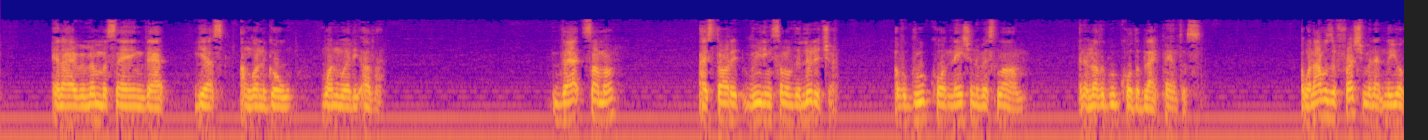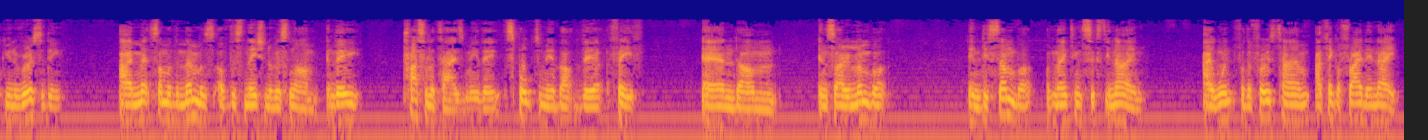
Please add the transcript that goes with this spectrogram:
and I remember saying that, yes, I'm going to go one way or the other. That summer, I started reading some of the literature of a group called Nation of Islam and another group called the Black Panthers. When I was a freshman at New York University, I met some of the members of this Nation of Islam, and they proselytized me. They spoke to me about their faith. And um, and so I remember in December of 1969, I went for the first time, I think a Friday night,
